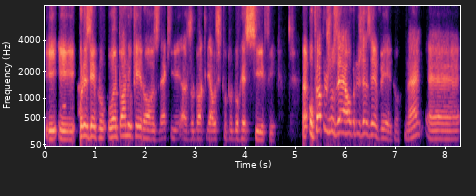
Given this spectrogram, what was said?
E, e, por exemplo, o Antônio Queiroz, né, que ajudou a criar o Instituto do Recife. O próprio José Álvares de Azevedo, né, é,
